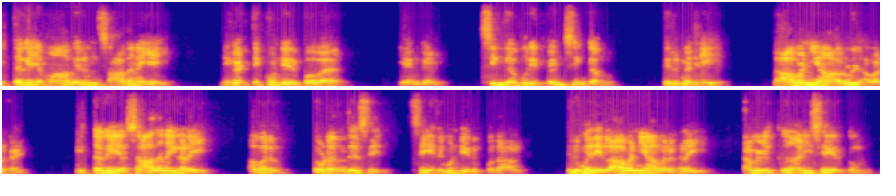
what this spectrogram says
இத்தகைய மாபெரும் சாதனையை நிகழ்த்தி கொண்டிருப்பவர் எங்கள் சிங்கபுரி பெண் சிங்கம் திருமதி லாவண்யா அருள் அவர்கள். இத்தகைய சாதனைகளை அவர் தொடர்ந்து செய்- செய்து கொண்டிருப்பதால் திருமதி லாவண்யா அவர்களை தமிழுக்கு அணி சேர்க்கும்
